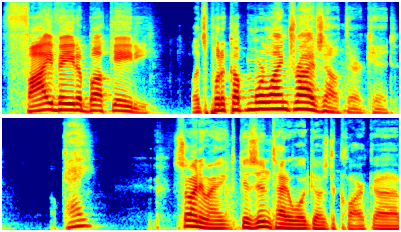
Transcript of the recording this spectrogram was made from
five eight a buck eighty. Let's put a couple more line drives out there, kid. Okay. So anyway, Gazoon title award goes to Clarke. Uh,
